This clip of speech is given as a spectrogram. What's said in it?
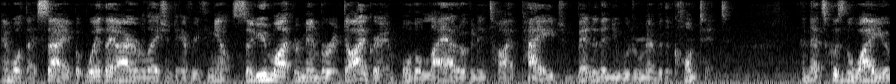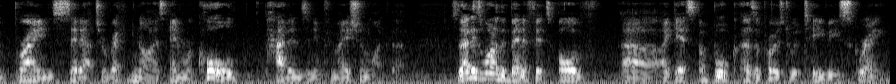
and what they say, but where they are in relation to everything else. So you might remember a diagram or the layout of an entire page better than you would remember the content. And that's because the way your brain is set out to recognize and recall patterns and information like that. So that is one of the benefits of, uh, I guess, a book as opposed to a TV screen.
